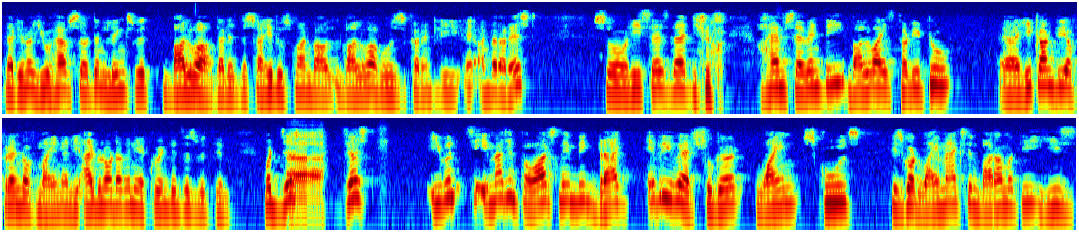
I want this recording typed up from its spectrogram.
that you know you have certain links with Balwa, that is the Shahid Usman Balwa who is currently uh, under arrest. So he says that you know I am 70, Balwa is 32. Uh, he can't be a friend of mine, and he, I do not have any acquaintances with him. But just Uh, just even see, imagine Pawar's name being dragged everywhere: sugar, wine, schools. He's got Vimax in Baramati. He's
